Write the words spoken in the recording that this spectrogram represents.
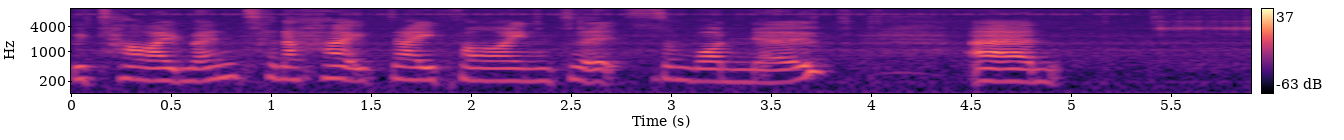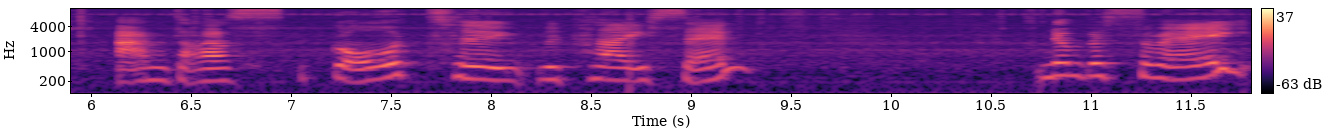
retirement and I hope they find uh, someone new um, and as good to replace him. Number three,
